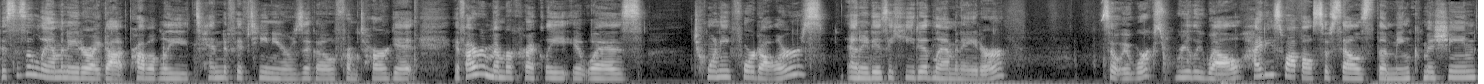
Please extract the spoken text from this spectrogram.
This is a laminator I got probably 10 to 15 years ago from Target. If I remember correctly, it was $24 and it is a heated laminator. So it works really well. Heidi Swapp also sells the Minc machine,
